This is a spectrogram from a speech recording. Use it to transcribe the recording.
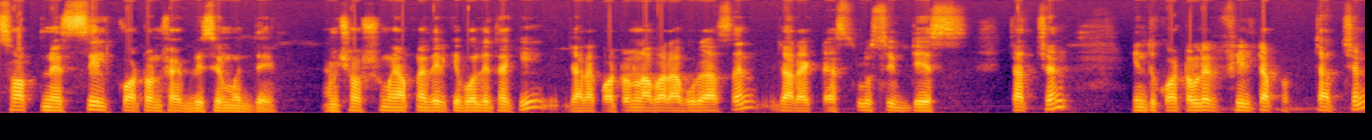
সফটনেস সিল্ক কটন ফ্যাব্রিক্সের মধ্যে। আমি সবসময় আপনাদেরকে বলে থাকি, যারা কটন লাভার আবুরা আছেন, যারা একটা এক্সক্লুসিভ ড্রেস চাচ্ছেন, কিন্তু কটনের ফিলটা চাচ্ছেন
